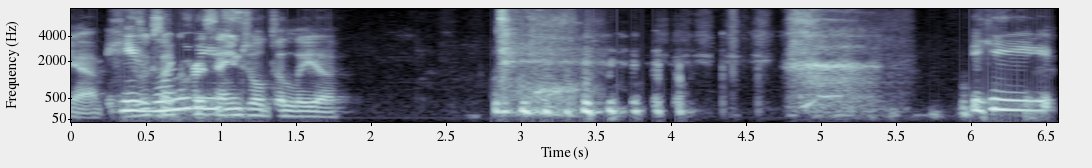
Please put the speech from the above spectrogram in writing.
Yeah, he He's looks like Chris these- Angel to Leah. he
